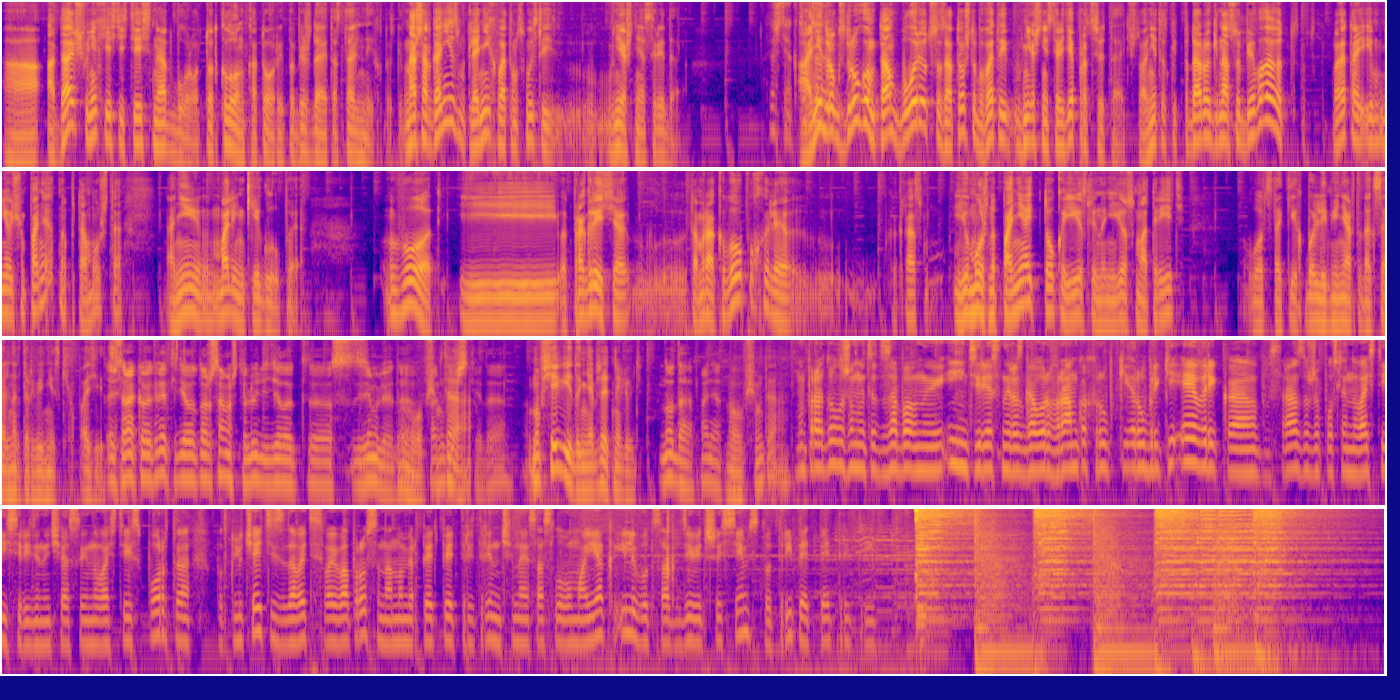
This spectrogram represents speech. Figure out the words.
А, а дальше у них есть естественный отбор, вот тот клон, который побеждает остальных. Наш организм для них в этом смысле внешняя среда. Слушайте, а они друг с другом там борются за то, чтобы в этой внешней среде процветать. Что они, так сказать, по дороге нас убивают, но это им не очень понятно, потому что они маленькие и глупые. Вот. И вот прогрессия э, там, раковой опухоли, э, как раз ее можно понять только если на нее смотреть вот с таких более-менее ортодоксальных дарвинистских позиций. То есть раковые клетки делают то же самое, что люди делают э, с Землей, да? Ну, в общем, да. да. Ну, все виды, не обязательно люди. Ну да, понятно. Ну, в общем, да. Мы продолжим этот забавный и интересный разговор в рамках рубки, рубрики «Эврика» сразу же после новостей середины часа и новостей спорта. Подключайтесь, задавайте свои вопросы на номер 5533, начиная со слова «Маяк» или WhatsApp 967 103 5533.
